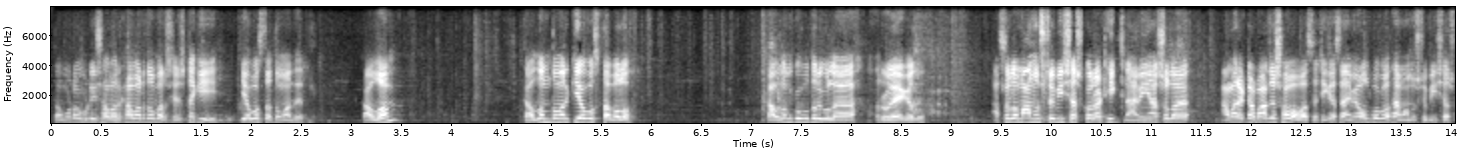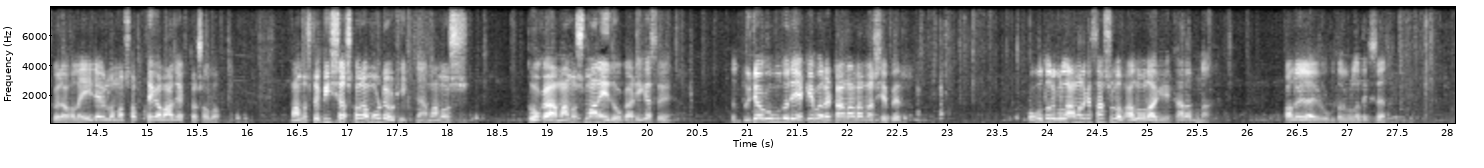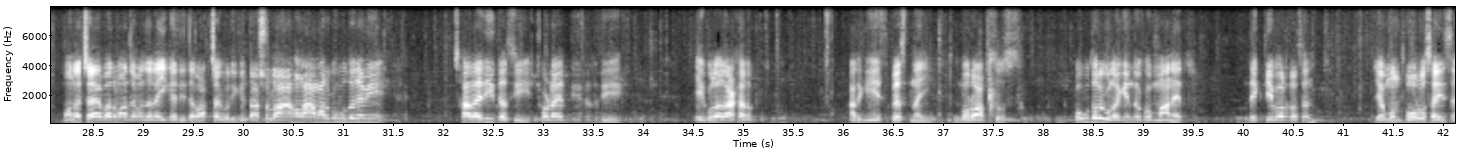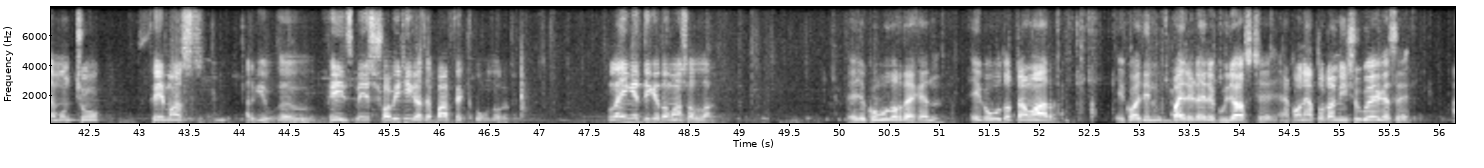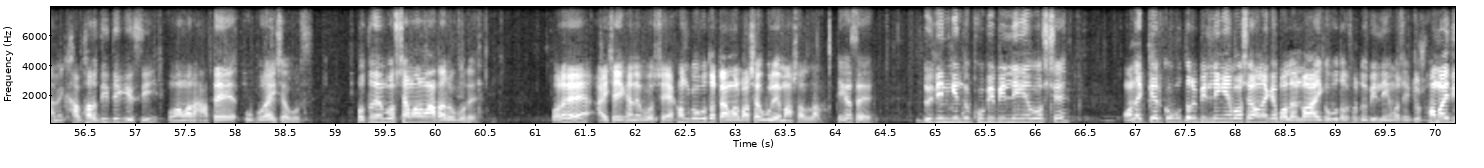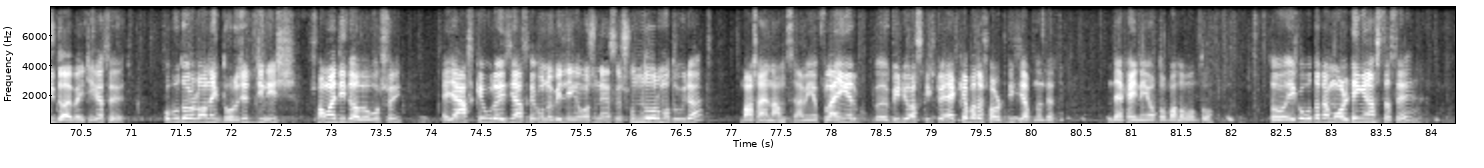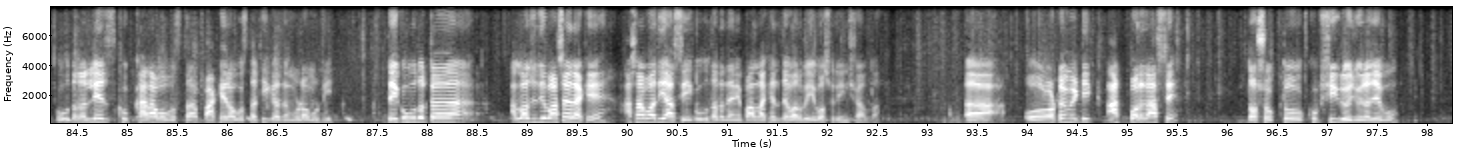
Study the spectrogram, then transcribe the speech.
তো মোটামুটি সবার খাবার দাবার শেষ নাকি? কি অবস্থা তোমাদের? কালদম? কালদম, তোমার কি অবস্থা? বলো। কালদম কবুতরগুলা রয়ে গেল। আসলে মানুষটা বিশ্বাস করা ঠিক না। আমি আসলে আমার একটা বাজে স্বভাব আছে, ঠিক আছে? আমি অল্প কথায় মানুষকে বিশ্বাস করে ফেলাই এটা হলো আমার সব থেকে বাজে একটা স্বভাব। মানুষকে বিশ্বাস করা মোটেও ঠিক না। মানুষ ধোকা, মানুষ মানেই ধোকা, ঠিক আছে? দুইটা কবুতরই একেবারে টানা টানা শেপের। কবুতরগুলো আমার কাছে আসলে ভালো লাগে, খারাপ না। ভালোই লাগে কবুতরগুলো, দেখছেন? মনে চায় আবার মাঝে মাঝে রাইখা দিতে, বাচ্চা করি। কিন্তু আসলে এখন আমার কবুতরে আমি ছাড়াই দিতেছি ছড়াই দিতেছি। এগুলো রাখার আর কি স্পেস নাই। বড় আফসোস। কবুতরগুলো কিন্তু খুব মানের। দেখতে পারতেছেন? যেমন বড় সাইজ এমন চোখ ফেমাস আর কি ফেস মেস সবই ঠিক আছে পারফেক্ট কবুতরের। ফ্লাইং এর দিকে তো মাশাল্লাহ এই যে কবুতর দেখেন, এই কবুতরটা আমার এই কয়দিন বাইরে টাইরে ঘুরে আসছে। এখন এতটা মিশুক হয়ে গেছে, আমি খাবার দিতে গেছি, ও আমার হাতে উপরে আইসা বসছে প্রথমে বসছে আমার মাথার উপরে, পরে আইসা এখানে বসে। এখন কবুতরটা আমার বাসায় উড়ে মাসাল্লাহ ঠিক আছে? দুই দিন কিন্তু খুবই বিল্ডিংয়ে বসছে। অনেকের কবুতর বিল্ডিংয়ে বসে, অনেকে বলেন, ভাই, কবুতর শুধু বিল্ডিংয়ে বসে, একটু সময় দিতে হয় ভাই, ঠিক আছে? কবুতর হলো অনেক ধৈর্যের জিনিস সময় দিতে হবে অবশ্যই। এই যে আজকে উড়াইছি আজকে কোনো বিল্ডিংয়ে বসে নেই আজকে সুন্দর মতো উড়া বাসায় নামছে। আমি ফ্লাইংয়ের ভিডিও আজকে একটু একেবারে শর্ট দিছি আপনাদের দেখাই নেই অত ভালো মতো। তো এই কবুতরটা মল্টিংয়ে আসতেছে কবুতরটার লেজ খুব খারাপ অবস্থা পাখের অবস্থা ঠিক আছে মোটামুটি। তো এই কবুতরটা আল্লাহ যদি বাসায় রাখে আশাবাদী আছি এই কবুতরটা আমি পাল্লা খেলতে পারব এই বছরে ইনশাল্লাহ আহ, ওর অটোমেটিক আট পরের আছে। দর্শক তো খুব শীঘ্রই জোড়া যাব।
